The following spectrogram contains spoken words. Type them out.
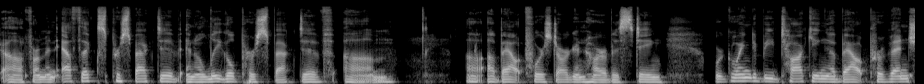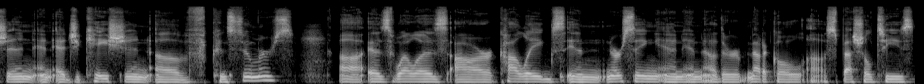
uh, from an ethics perspective and a legal perspective, um, uh, about forced organ harvesting. We're going to be talking about prevention and education of consumers, uh, as well as our colleagues in nursing and in other medical uh, specialties,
